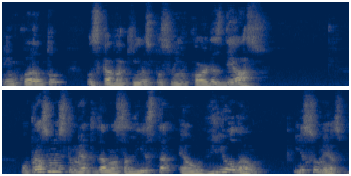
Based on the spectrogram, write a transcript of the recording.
enquanto os cavaquinhos possuem cordas de aço. O próximo instrumento da nossa lista é o violão. Isso mesmo.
